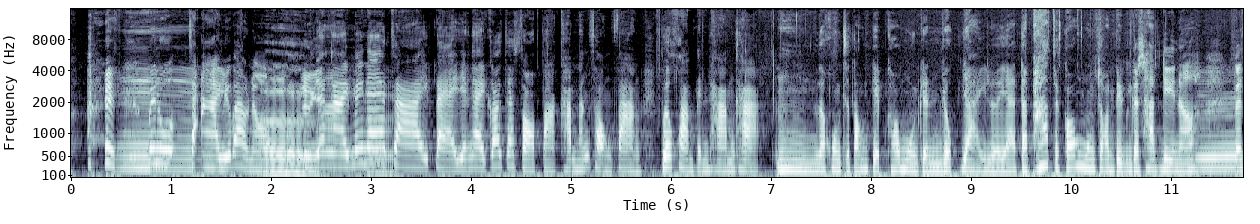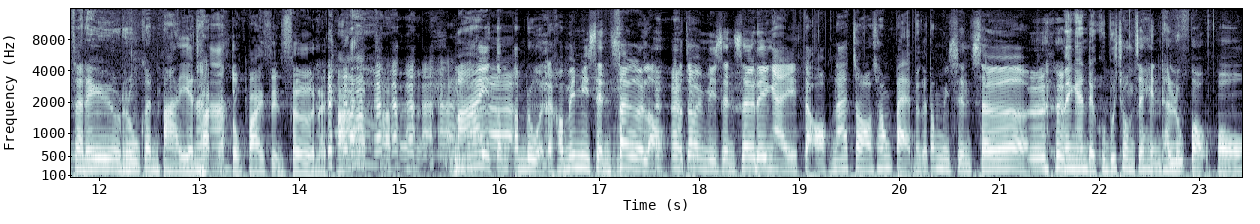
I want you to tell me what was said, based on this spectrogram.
ไม่รู้จะอายหรือเปล่าเนาะเออ หรือยังไงไม่แน่ใจ แต่ยังไงก็จะสอบปากคำทั้งสองฝั่ง เพื่อความเป็นธรรมค่ะ อืมแล้วคงจะต้องเก็บข้อมูลกันยกใหญ่เลยอะแต่ภาพจากกล้องวงจรปิดมันก็ชัดดีเนาะอืมก็จะได้รู้กันไปอะนะชัดคะอะตรงป้ายเซ็นเซอร์นะชัดชัด ไม่ตรงตำรวจอะเขาไม่มีเซ็นเซอร์หรอกเขาจะไม่มีเซ็นเซอร์ได้ไง แต่ออกหน้าจอช่อง8มันก็ต้องมีเซ็นเซอร์ไม่งั้นเดี๋ยวคุณผู้ชมจะเห็นทะลุโปร่ง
